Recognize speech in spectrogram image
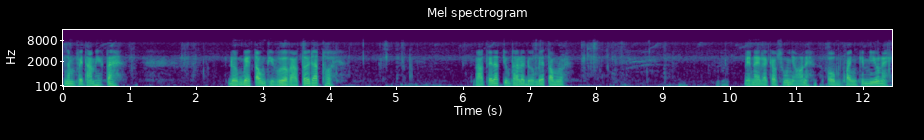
5,8 hecta. Đường bê tông thì vừa vào tới đất thôi. Vào tới đất chúng ta là đường bê tông rồi. Bên này là cao su nhỏ này ôm quanh cái miếu này.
